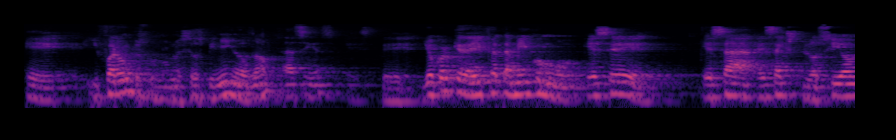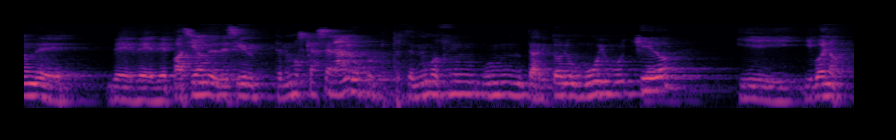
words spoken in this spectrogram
eh, y fueron pues como nuestros pininos, ¿no? Así es. Este, yo creo que de ahí fue también como ese, esa, esa explosión de, de, de- de pasión, de decir, tenemos que hacer algo porque pues, tenemos un, un territorio muy, muy chido. Y, y bueno,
